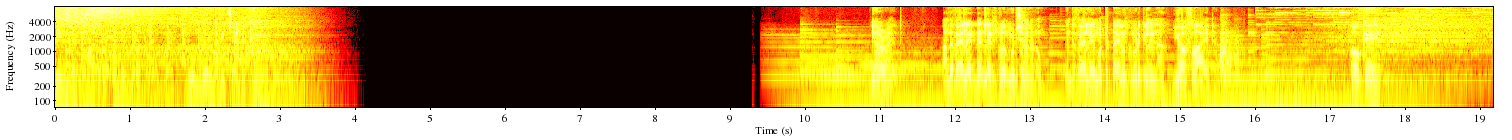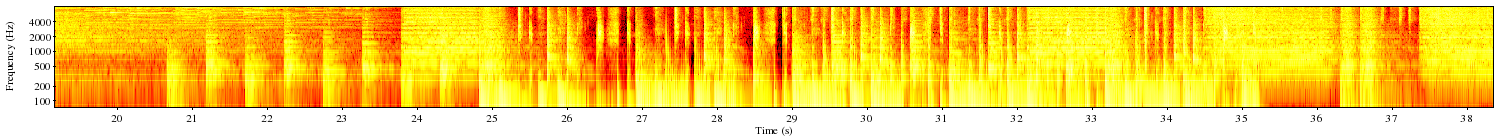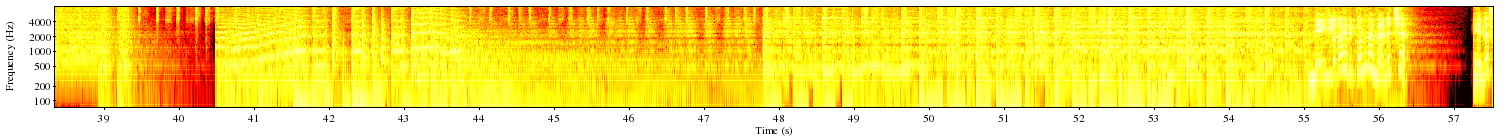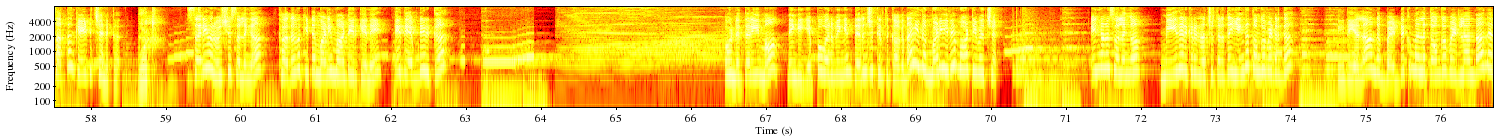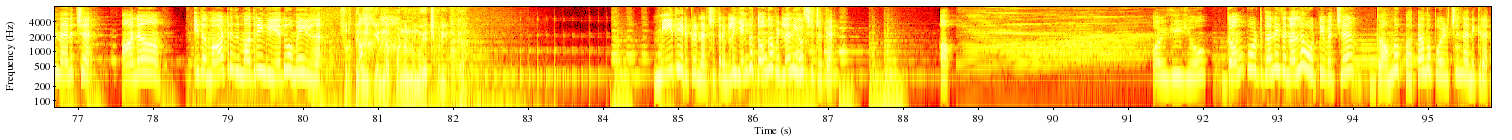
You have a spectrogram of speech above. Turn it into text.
நீங்கள் பார்த்துக் கொண்டிருப்பது உங்கள் விஜய். யூ ரைட் அந்த வேலையை டெட்லைன்குள்ள முடிச்சாகணும். இந்த வேலையை மட்டும் டைமுக்கு முடிக்கலனா யூ ஆர் ஃபைட் ஓகே நான் நினைச்சேன். என்ன சத்தம் கேட்டுச்சு எனக்கு. வாட் சரி ஒரு விஷயம் சொல்லுங்க. கதவு கிட்ட மணி மாட்டிருக்கேனே இது எப்படி இருக்கு? ஒண்ணு தெரியுமா? நீங்க எப்ப வருவீங்கன்னு தெரிஞ்சுக்கிறதுக்காக தான் இந்த மணியவே மாட்டி வச்சேன். இன்னொன்னு சொல்லுங்க. மீதி இருக்கிற நட்சத்திரத்தை எங்க தொங்க விடுறது? இது எல்லாம் அந்த பெட்டுக்கு மேல தொங்க விடலாம் தான் நான் நினைச்சேன். ஆனா இத மாட்டுறது மாதிரி இங்க எதுவுமே இல்ல. சுருதி நீ என்ன பண்ணணும்னு முயற்சி பண்ணிட்டு இருக்க? மீதி இருக்கிற நட்சத்திரங்களை எங்க தொங்க விடலாம்னு யோசிச்சுட்டு இருக்கேன். ஐயோ கம் போட்டு தானே இதை நல்லா ஒட்டி வச்சேன் கம் பத்தாம போயிடுச்சுன்னு நினைக்கிறேன்.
